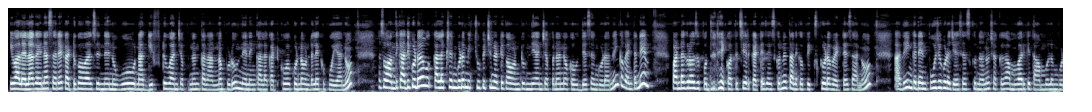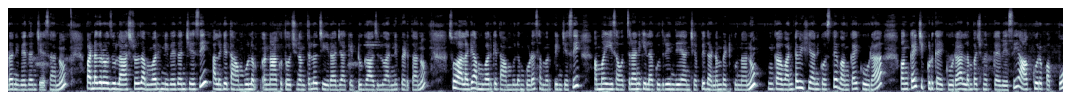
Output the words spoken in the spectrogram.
ఇవాళ ఎలాగైనా సరే కట్టుకోవాల్సిందే నువ్వు నా గిఫ్ట్ అని చెప్పిన తను అన్నప్పుడు నేను ఇంకా అలా కట్టుకోకుండా ఉండలేకపోయాను. సో అందుకే అది కూడా కలెక్షన్ కూడా మీకు చూపించినట్టుగా ఉంటుంది అని చెప్పనని ఒక ఉద్దేశం కూడాను. ఇంకా వెంటనే పండగ రోజు పొద్దునే కొత్త చీర కట్టేసేసుకుని తనకు పిక్స్ కూడా పెట్టేశాను. అది ఇంకా నేను పూజ కూడా చేసేసుకున్నాను. చక్కగా అమ్మవారికి తాంబూలం కూడా నివేదన చేశాను. పండగ రోజు లాస్ట్ రోజు అమ్మవారికి నివేదన చేసి అలాగే తాంబూలం నాకు తోచినంతలో చీర జాకెట్టు గాజులు అన్నీ పెడతాను. సో అలాగే అమ్మవారికి తాంబూలం కూడా సమర్పించేసి అమ్మ ఈ సంవత్సరానికి ఇలా కుదిరింది అని చెప్పి దండం పెట్టుకున్నాను. ఇంకా వంట విషయానికి వస్తే వంకాయ కూర వంకాయ చిక్కుడుకాయ కూర అల్లం పచ్చిమిరపకాయ వేసి ఆకుకూర పప్పు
